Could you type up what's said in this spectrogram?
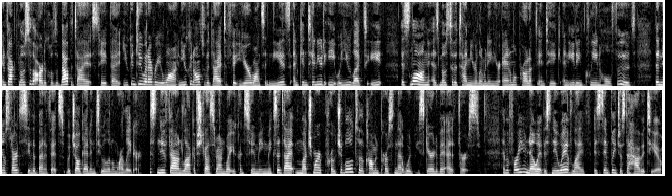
In fact, most of the articles about the diet state that you can do whatever you want and you can alter the diet to fit your wants and needs and continue to eat what you like to eat as long as most of the time you're limiting your animal product intake and eating clean whole foods, then you'll start to see the benefits, which I'll get into a little more later. This newfound lack of stress around what you're consuming makes the diet much more approachable to the common person that would be scared of it at first and before you know it, this new way of life is simply just a habit to you.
